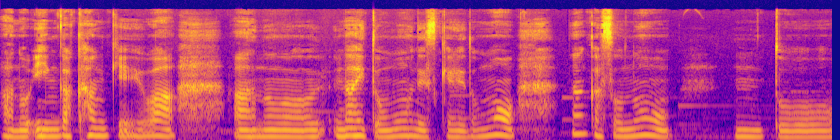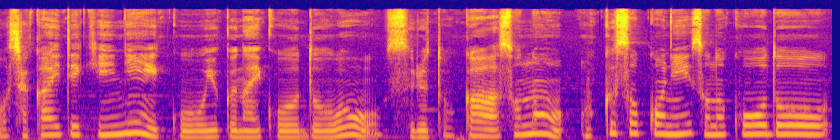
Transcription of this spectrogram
あの因果関係はあのないと思うんですけれどもなんかその。うんと、社会的にこう良くない行動をするとかその奥底にその行動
